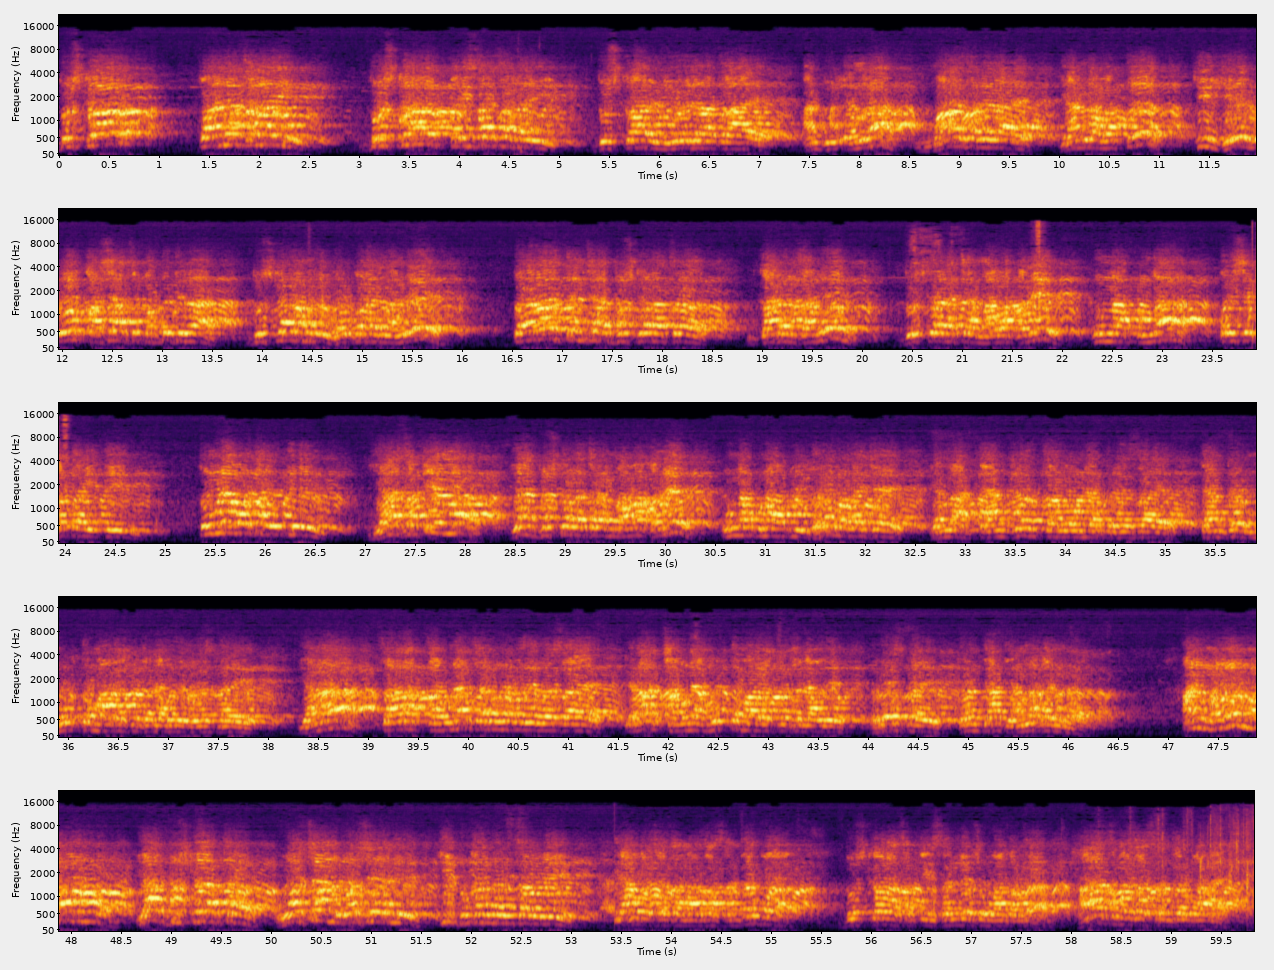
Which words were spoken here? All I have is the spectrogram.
दुष्काळ पाण्याचा नाही दुष्काळ पैशाचा नाही दुष्काळ नियोजनाचा आहे. आणि यांना मार झालेला आहे यांना वाटत की हे लोक अशाच पद्धतीला दुष्काळामध्ये घोडपाडायला लागले तर त्यांच्या दुष्काळाचं कारण सांगून दुष्काळाच्या नावाखाली पुन्हा पुन्हा पैसे खाता येतील तुमड्या वाटा येतील. पुन्हा पुन्हा आपली घरं बघायचे. यांना टँकर चालवण्यात रस आहे. टँकर मुक्त महाराष्ट्र करण्यामध्ये रस नाही. यांना चारा चावण्या चालवण्यामध्ये रस आहे. यांना छावण्या मुक्त महाराष्ट्र करण्यामध्ये रस नाही. कारण त्यात यांना काय मिळणार? आणि म्हणून महाराष्ट्र या दुष्काळाचं वर्षानुवर्ष यांनी जी दुकानदारी चालवली या वर्षाचा माझा संकल्प दुष्काळासाठी संघर्ष उभा करणं हाच माझा संकल्प आहे.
